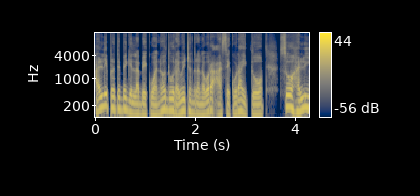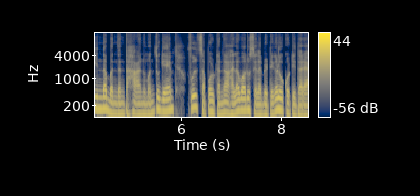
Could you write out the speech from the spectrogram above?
ಹಳ್ಳಿ ಪ್ರತಿಭೆ ಗೆಲ್ಲಬೇಕು ಅನ್ನೋದು ರವಿಚಂದ್ರನ್ ಅವರ ಆಸೆ ಕೂಡ ಇತ್ತು. ಸೊ, ಹಳ್ಳಿಯಿಂದ ಬಂದಂತಹ ಹನುಮಂತುಗೆ ಫುಲ್ ಸಪೋರ್ಟ್ ಅನ್ನ ಹಲವಾರು ಸೆಲೆಬ್ರಿಟಿಗಳು ಕೊಟ್ಟಿದ್ದಾರೆ.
